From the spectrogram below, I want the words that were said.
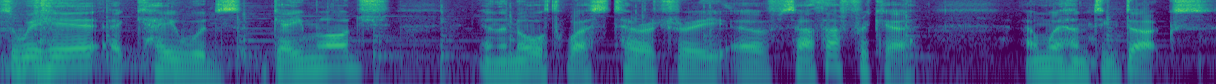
So we're here at Cawood's Game Lodge in the Northwest Territory of South Africa and we're hunting ducks.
